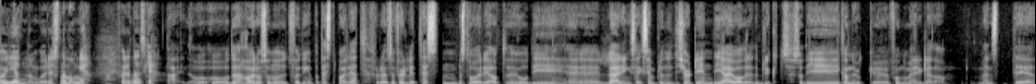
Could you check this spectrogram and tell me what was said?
å gjennomgå resonnementet for et menneske. Nei, og og det har også noen utfordringer på testbarhet. For det er selvfølgelig testen består i at jo, de eh, læringseksemplene du kjørte inn, de er jo allerede brukt. Så de kan du jo ikke få noe mer glede av. Mens det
